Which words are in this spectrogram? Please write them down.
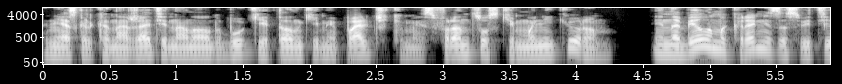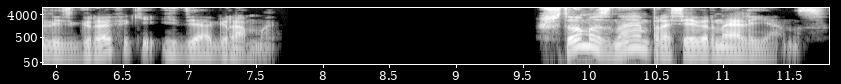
Несколько нажатий на ноутбуке тонкими пальчиками с французским маникюром, и на белом экране засветились графики и диаграммы. «Что мы знаем про Северный Альянс?»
